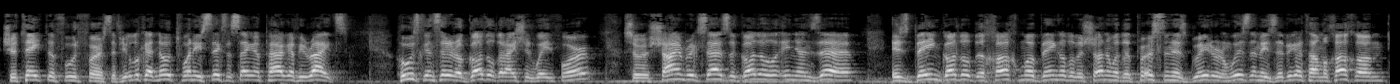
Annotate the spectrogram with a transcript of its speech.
should take the food first. If you look at note 26, the second paragraph, he writes, Who's considered a gadol that I should wait for? So Sheinberg says a gadol in Yanzeh is bein gadol b'chachma, bein gadol b'shana, whether the person is greater in wisdom, he's a bigger talmud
